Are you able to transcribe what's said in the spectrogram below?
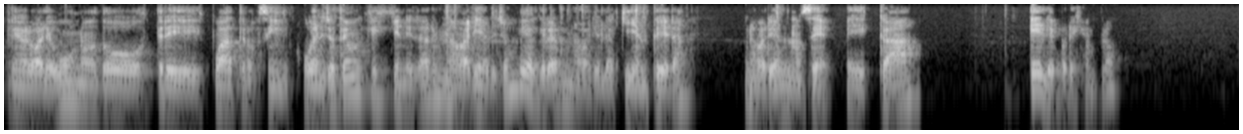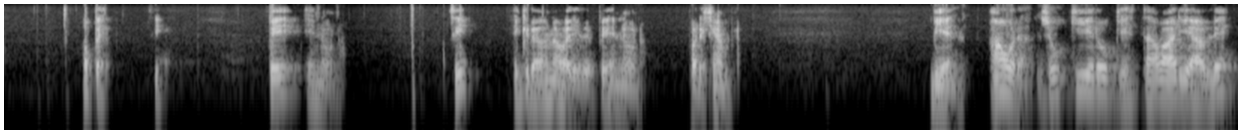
primero vale 1, 2, 3, 4, 5. Bueno, yo tengo que generar una variable. Yo voy a crear una variable aquí entera. Una variable, no sé, eh, k, l, por ejemplo. O p, sí. p en 1. ¿Sí? He creado una variable p en 1, por ejemplo. Bien, ahora yo quiero que esta variable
